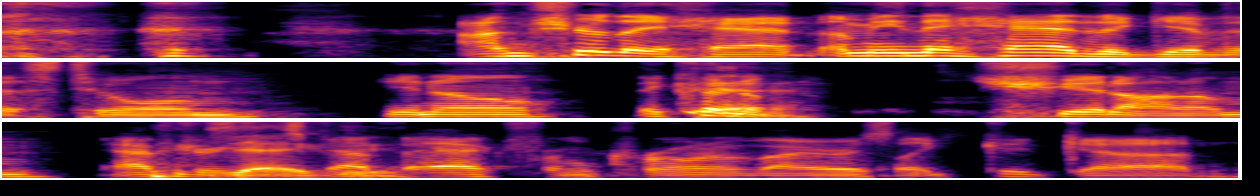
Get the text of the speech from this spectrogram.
I'm sure they had. I mean, they had to give this to him. You know, they couldn't Yeah. have shit on him after he just got back from coronavirus. Like, good God.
